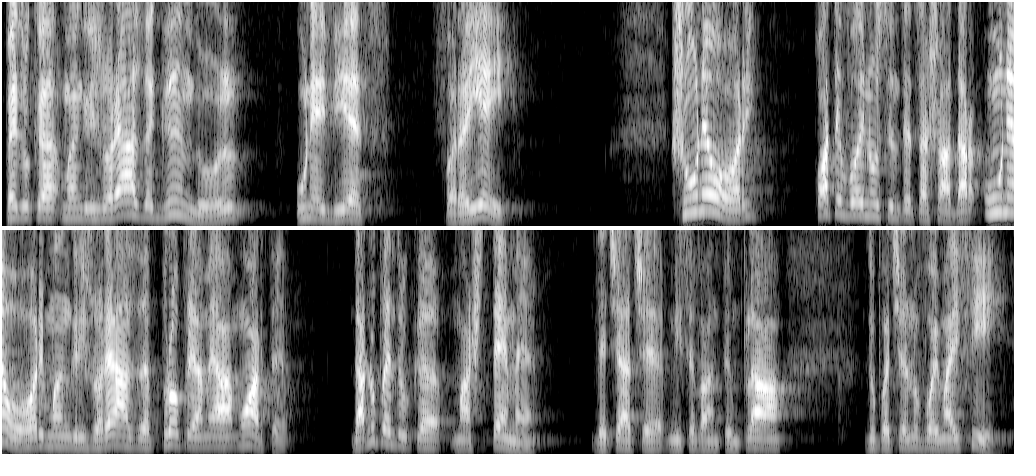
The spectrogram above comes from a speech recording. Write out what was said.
Pentru că mă îngrijorează gândul unei vieți fără ei. Și uneori Poate voi nu sunteți așa, dar uneori mă îngrijorează propria mea moarte. Dar nu pentru că m-aș teme de ceea ce mi se va întâmpla după ce nu voi mai fi.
